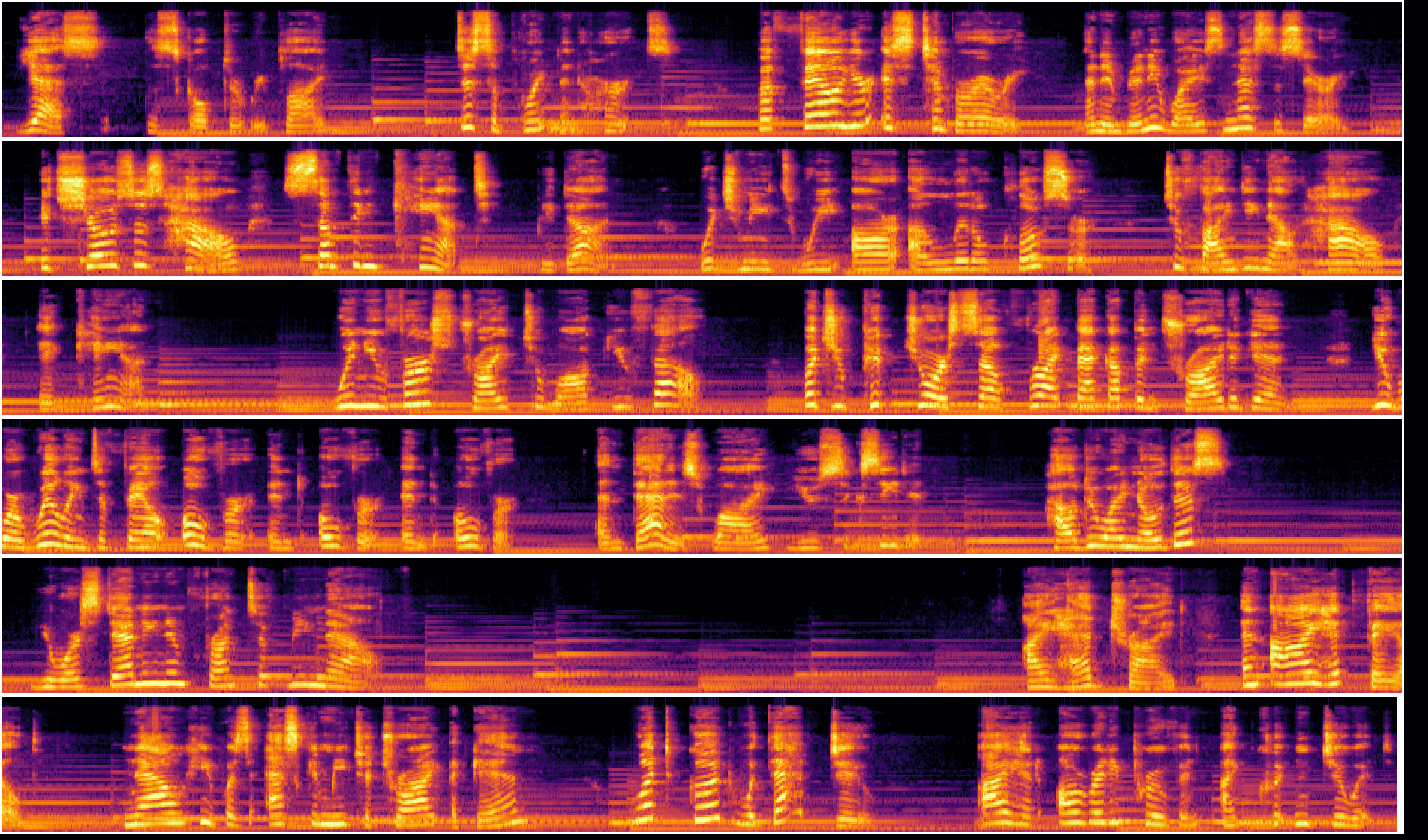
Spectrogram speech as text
Yes, the sculptor replied. Disappointment hurts, but failure is temporary and in many ways necessary. It shows us how something can't be done, which means we are a little closer to finding out how it can. When you first tried to walk, you fell but you picked yourself right back up and tried again. You were willing to fail over and over and over, and that is why you succeeded. How do I know this? You are standing in front of me now. I had tried, and I had failed. Now he was asking me to try again? What good would that do? I had already proven I couldn't do it.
